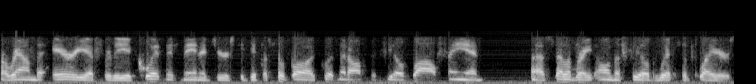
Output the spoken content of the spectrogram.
around the area for the equipment managers to get the football equipment off the field while fans uh, celebrate on the field with the players.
